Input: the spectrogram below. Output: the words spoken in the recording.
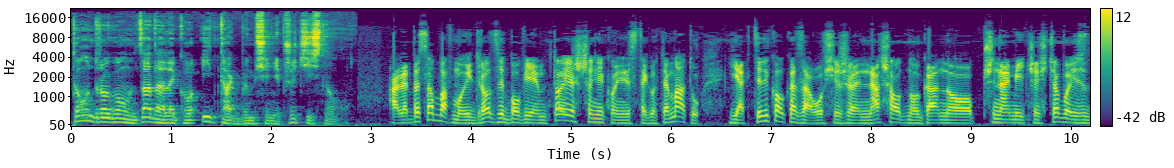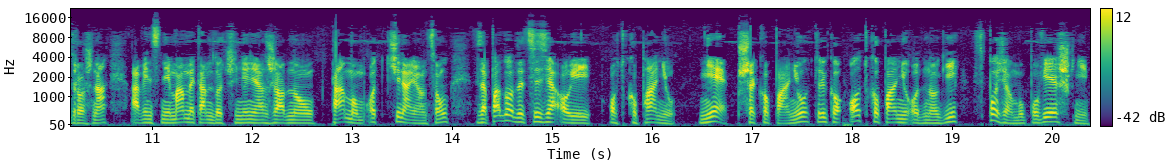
tą drogą za daleko i tak bym się nie przecisnął. Ale bez obaw, moi drodzy, bowiem to jeszcze nie koniec tego tematu. Jak tylko okazało się, że nasza odnoga, no przynajmniej częściowo jest drożna, a więc nie mamy tam do czynienia z żadną tamą odcinającą, zapadła decyzja o jej odkopaniu nie przekopaniu, tylko odkopaniu odnogi z poziomu powierzchni.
